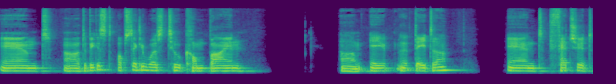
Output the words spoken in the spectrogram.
And uh, the biggest obstacle was to combine um, a, uh, data and fetch it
